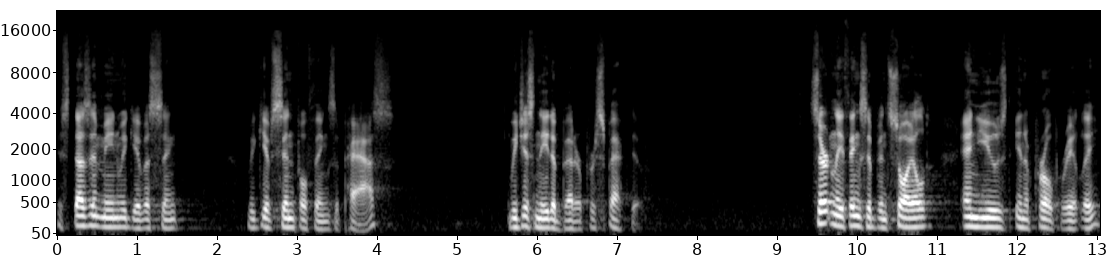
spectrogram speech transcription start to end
This doesn't mean we give, a sin, we give sinful things a pass. We just need a better perspective. Certainly, things have been soiled and used inappropriately.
